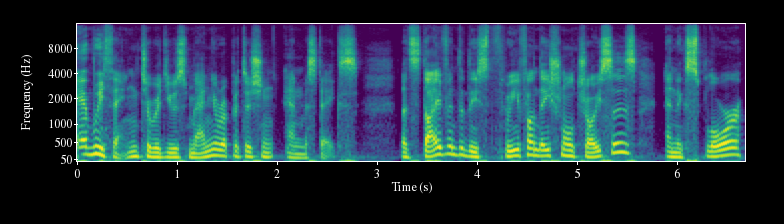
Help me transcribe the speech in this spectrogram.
everything to reduce manual repetition and mistakes. Let's dive into these three foundational choices and explore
